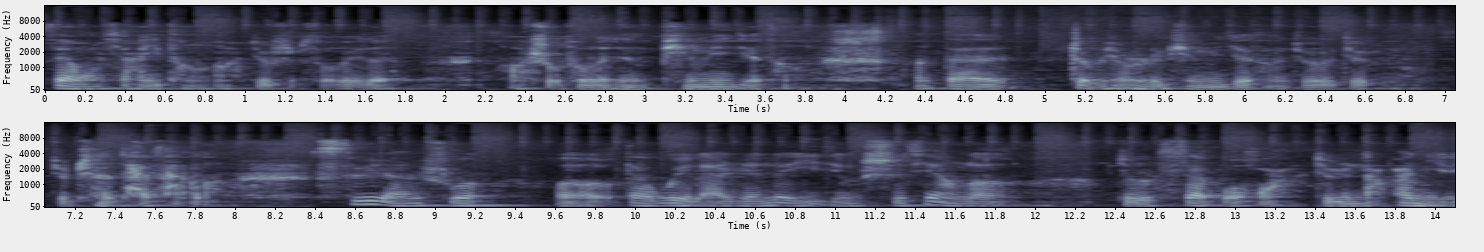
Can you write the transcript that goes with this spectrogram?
再往下一层啊，就是所谓的啊手头的这平民阶层啊，在这个小说里，平民阶层就就就真的太惨了。虽然说呃，在未来人类已经实现了。就是赛博化，就是哪怕你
